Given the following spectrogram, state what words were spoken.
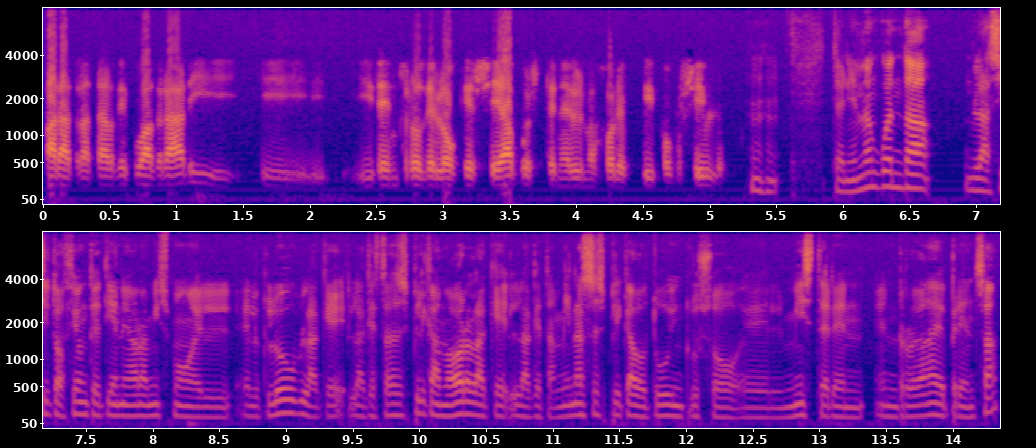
para tratar de cuadrar y, dentro de lo que sea, pues tener el mejor equipo posible. Teniendo en cuenta la situación que tiene ahora mismo el, club, la que, la que estás explicando ahora, la que, la que también has explicado tú, incluso el míster en, rueda de prensa,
